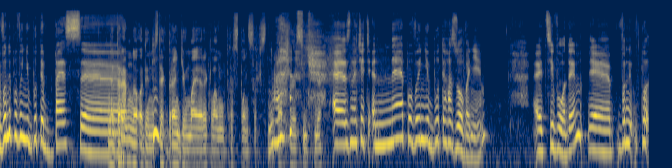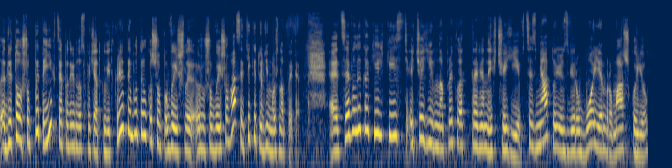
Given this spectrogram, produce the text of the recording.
Вони повинні бути без Недаремно один із тих брендів має рекламу про спонсорство 1 січня. Значить, не повинні бути газовані. Е, Ці води Е, вони для того, щоб пити їх, це потрібно спочатку відкрити бутилку, щоб вийшли, щоб вийшов газ, і тільки тоді можна пити. Е, Це велика кількість чаїв, наприклад, трав'яних чаїв. Це з м'ятою, звіробоєм, ромашкою,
